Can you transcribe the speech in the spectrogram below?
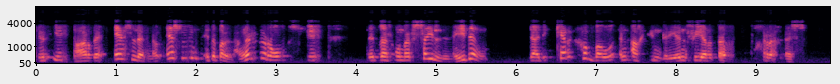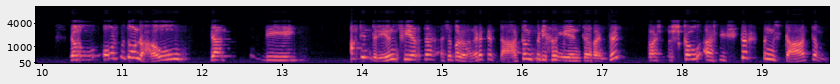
deur Eduarde Eslen. Nou Eslen het 'n belangrike rol gespeel. Dit was onder sy leiding dat die kerkgebou in 1843 gerig is. Nou ons moet onthou dat die 1843 is 'n belangrike datum vir die gemeente want dit was beskou as die stigtingsdatum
